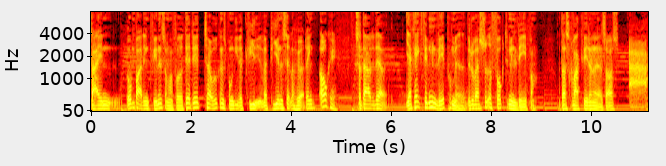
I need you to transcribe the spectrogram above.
der er en, åbenbart en kvinde, som har fået... Det, her, det tager udgangspunkt i, hvad, kvi- hvad pigerne selv har hørt, ikke? Okay. Så der er jo det der... Jeg kan ikke finde min læbe på mad. Vil du være sød og fugte mine læber? Og der var kvinderne altså også... Ah,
